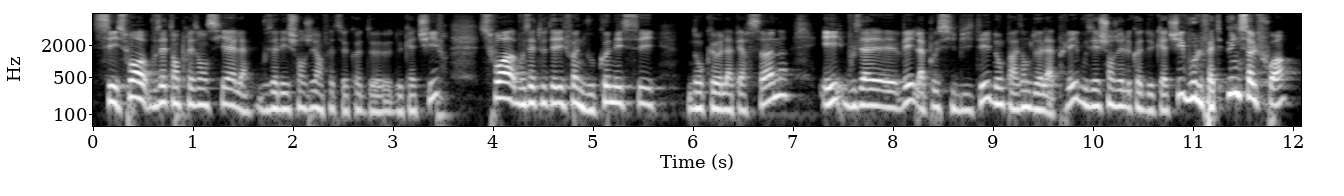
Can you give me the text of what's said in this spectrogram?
c'est soit vous êtes en présentiel, vous allez échanger en fait ce code de, de 4 chiffres, soit vous êtes au téléphone, vous connaissez donc euh, la personne et vous avez la possibilité donc par exemple de l'appeler, vous échangez le code de 4 chiffres, vous le faites une seule fois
